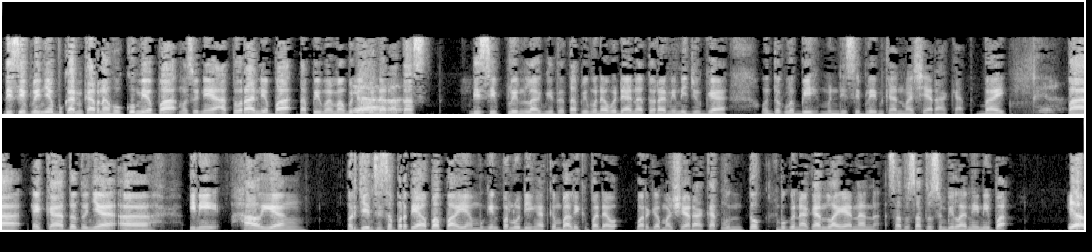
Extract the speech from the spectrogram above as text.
disiplinnya bukan karena hukum ya Pak, maksudnya aturan ya Pak, tapi memang benar-benar ya. atas disiplin lah gitu. Tapi mudah-mudahan aturan ini juga untuk lebih mendisiplinkan masyarakat. Baik, ya. Pak Eka, tentunya uh, ini hal yang urgensi seperti apa Pak yang mungkin perlu diingat kembali kepada warga masyarakat untuk menggunakan layanan 119 ini Pak? Ya,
